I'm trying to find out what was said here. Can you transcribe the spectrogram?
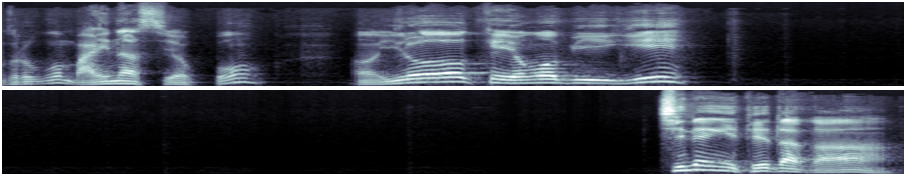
그리고 마이너스였고 어, 이렇게 영업이익이 진행이 되다가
